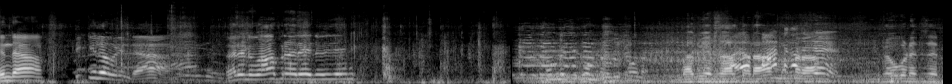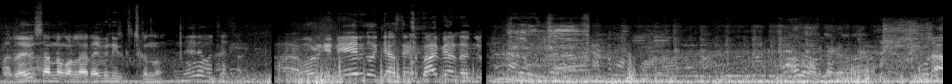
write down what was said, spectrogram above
ఏందా టిక్కీలో ఉండిందా అరే నువ్వు ఆపరా రే నువ్వు ఇదేని బాబీ గారు చాలుతాడా రవ్వు కూడా అయితే సరిపోతుంది రవి సన్న కొల్ల రవి నేనే వచ్చేస్తాను. వాడికి నేరుగా వచ్చేస్తాడు బాబీ అన్న కూడా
